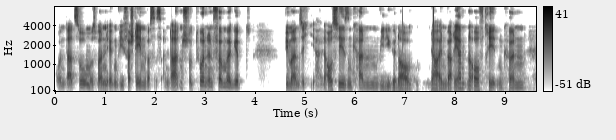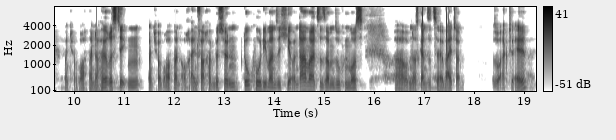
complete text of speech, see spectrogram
Und dazu muss man irgendwie verstehen, was es an Datenstrukturen in Firmware gibt, wie man sich die halt auslesen kann, wie die genau ja, in Varianten auftreten können. Manchmal braucht man da Heuristiken, manchmal braucht man auch einfach ein bisschen Doku, die man sich hier und da mal zusammensuchen muss, äh, um das Ganze zu erweitern. Also aktuell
